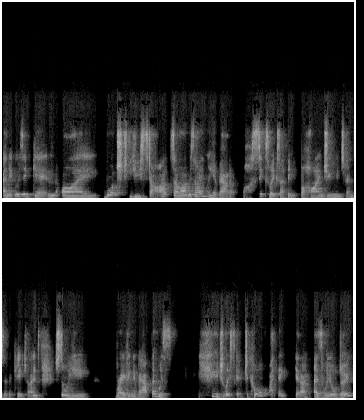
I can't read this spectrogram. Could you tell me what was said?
And it was again, I watched you start. So I was only about oh, six weeks, I think, behind you in terms of the ketones. Saw you raving about them, was hugely skeptical, I think, you know, as we all do,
